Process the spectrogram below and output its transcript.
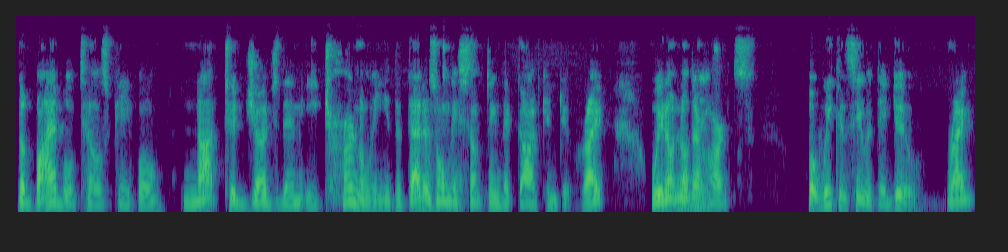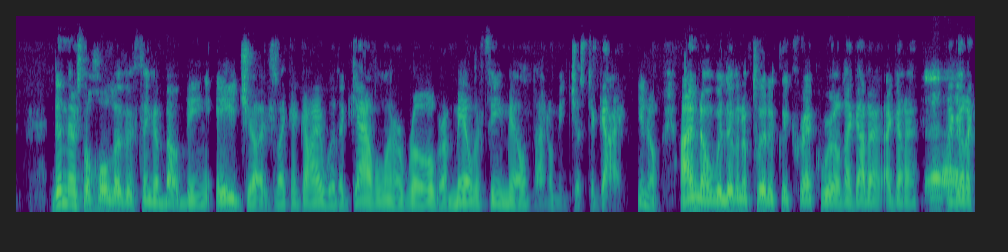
The Bible tells people not to judge them eternally, that that is only something that God can do, right? We don't know their hearts but we can see what they do, right? Then there's the whole other thing about being a judge, like a guy with a gavel and a robe, or a male or female. I don't mean just a guy. You know, I know we live in a politically correct world. I gotta, I gotta, I uh. gotta,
